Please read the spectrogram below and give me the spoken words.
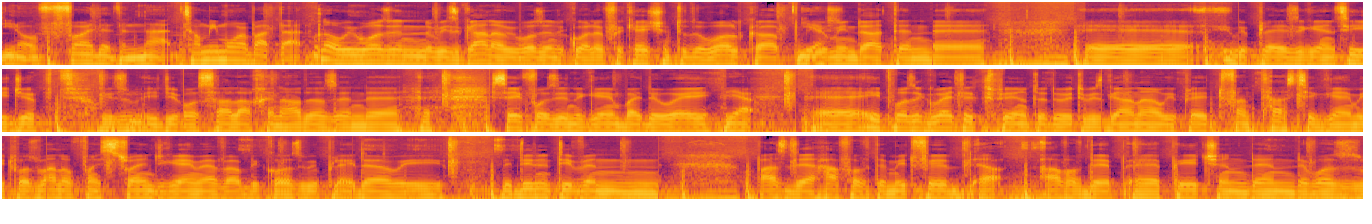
you know, further than that. Tell me more about that. No, we wasn't with Ghana. We wasn't the qualification to the World Cup. Yes. You mean that? And uh, uh, we played against Egypt with Mhm. Egypt was Salah and others, and uh, Safe was in the game, by the way. Yeah. Uh, it was a great experience to do it with Ghana. We played fantastic game. It was one of my strange game ever because we played there. We they didn't even pass the half of the midfield, uh, half of the uh, pitch, and then there was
